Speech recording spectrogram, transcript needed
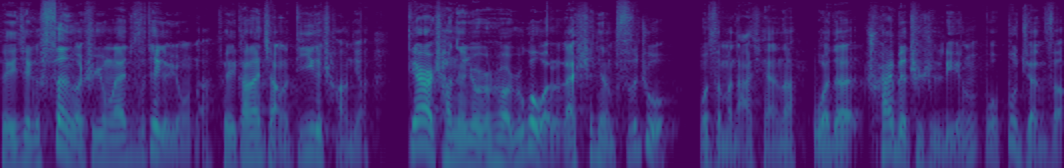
所以这个份额是用来做这个用的。所以刚才讲的第一个场景，第二场景就是说，如果我来申请资助。我怎么拿钱呢？我的 tribute 是零，我不捐赠，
